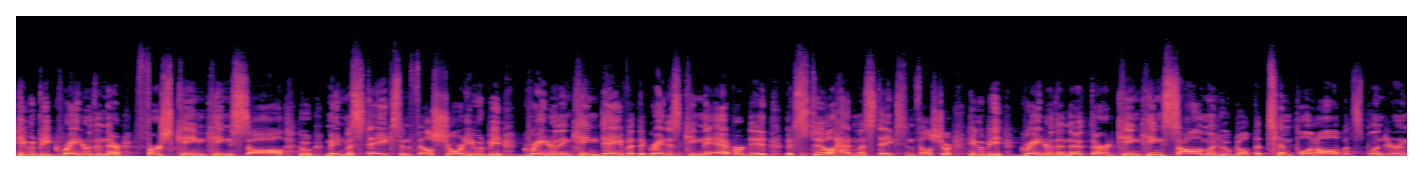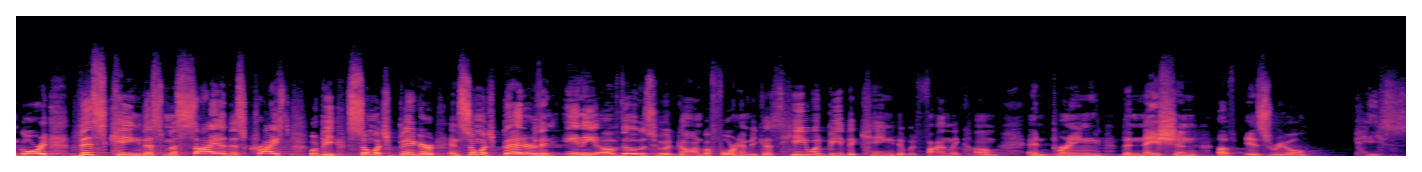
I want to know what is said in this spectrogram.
He would be greater than their first king, King Saul, who made mistakes and fell short. He would be greater than King David, the greatest king they ever did, but still had mistakes and fell short. He would be greater than their third king, King Solomon, who built the temple in all of its splendor and glory. This king, this Messiah, this Christ would be so much bigger and so much better than any of those who had gone before him because he would be the king that would finally come and bring the nation of Israel peace.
